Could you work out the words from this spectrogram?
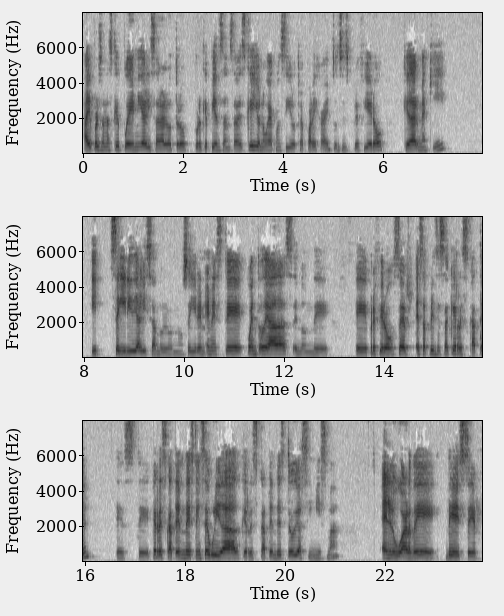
Hay personas que pueden idealizar al otro porque piensan, ¿sabes qué? Yo no voy a conseguir otra pareja, entonces prefiero quedarme aquí y seguir idealizándolo, ¿no? Seguir en, en este cuento de hadas en donde eh, prefiero ser esa princesa que rescaten, este, que rescaten de esta inseguridad, que rescaten de este odio a sí misma, en lugar de, de ser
